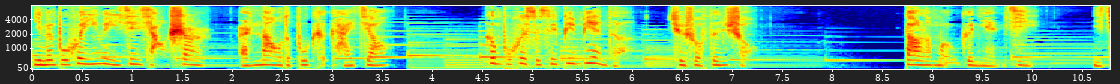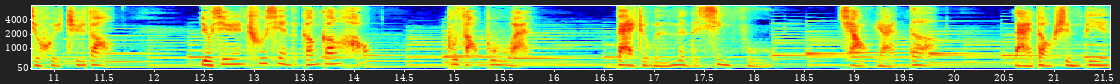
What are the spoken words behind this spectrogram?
你们不会因为一件小事儿而闹得不可开交，更不会随随便便的去说分手。到了某个年纪，你就会知道。有些人出现的刚刚好，不早不晚，带着稳稳的幸福，悄然的来到身边。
